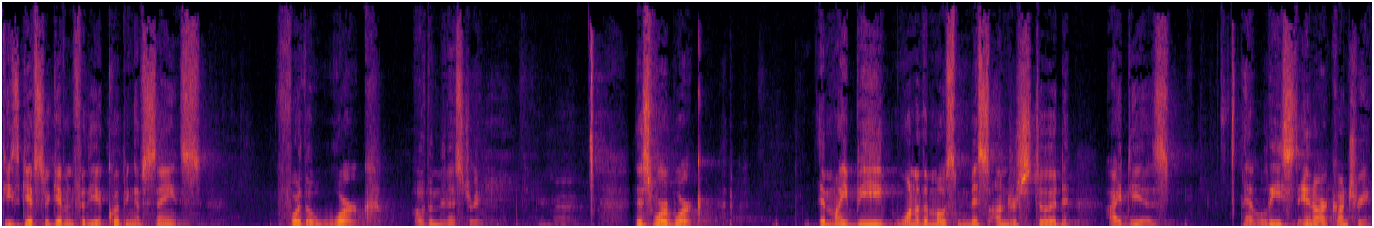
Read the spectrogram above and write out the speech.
These gifts are given for the equipping of saints for the work of the ministry. This word work, it might be one of the most misunderstood ideas, at least in our country.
